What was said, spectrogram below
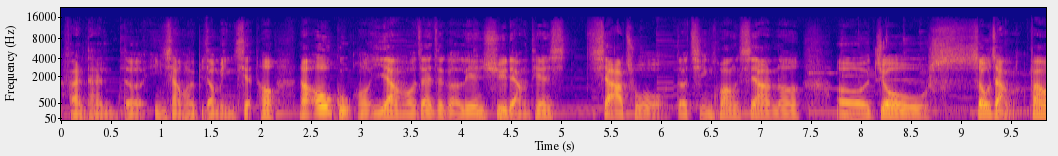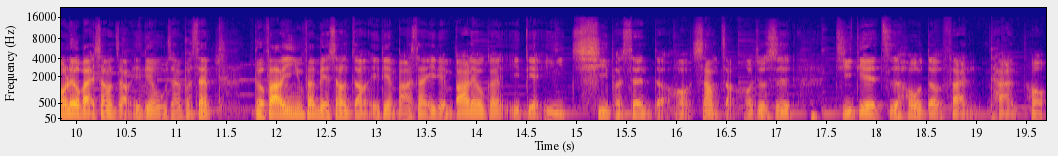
反弹的影响会比较明显。哦，那欧股哦一样哦，在这个连续两天。下挫的情况下呢，呃，就收涨，泛欧六百上涨一点五三 percent，德法英分别上涨一点八三、一点八六跟一点一七 percent 的哈上涨哈，就是急跌之后的反弹哈，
